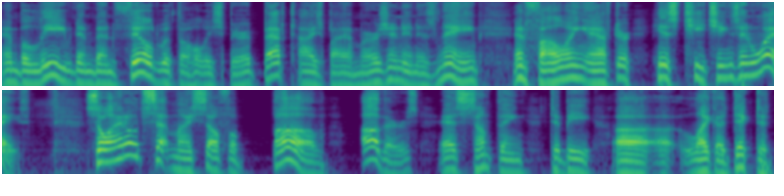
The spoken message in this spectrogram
and believed and been filled with the Holy Spirit, baptized by immersion in his name, and following after his teachings and ways. So I don't set myself above others as something to be uh, uh, like a dicta-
